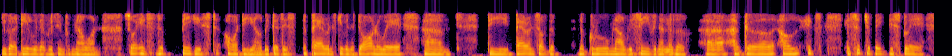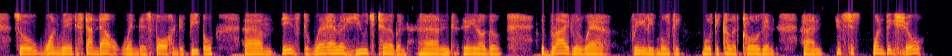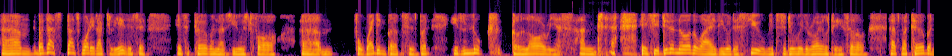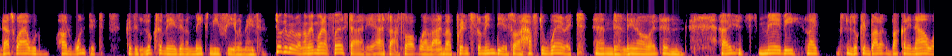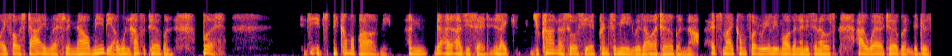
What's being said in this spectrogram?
You got to deal with everything from now on. So it's the biggest ordeal because it's the parents giving the daughter away, um, the parents of the the groom now receiving another uh, a girl. Oh, it's it's such a big display. So one way to stand out when there's 400 people um, is to wear a huge turban, and you know the the bride will wear really multi multicolored clothing, and it's just one big show. Um, but that's that's what it actually is. It's a it's a turban that's used for um, for wedding purposes, but it looks glorious. And if you didn't know otherwise, you would assume it's to do with royalty. So that's my turban. That's why I would I'd want it because it looks amazing and makes me feel amazing. Don't get me wrong. I mean, when I first started, I, I thought, well, I'm a prince from India, so I have to wear it, and, you know, and, it's maybe like looking back back on it now, if I was starting wrestling now, maybe I wouldn't have a turban, but it's become a part of me. And as you said, like you can't associate Prince Ameen without a turban now. It's my comfort really more than anything else. I wear a turban because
